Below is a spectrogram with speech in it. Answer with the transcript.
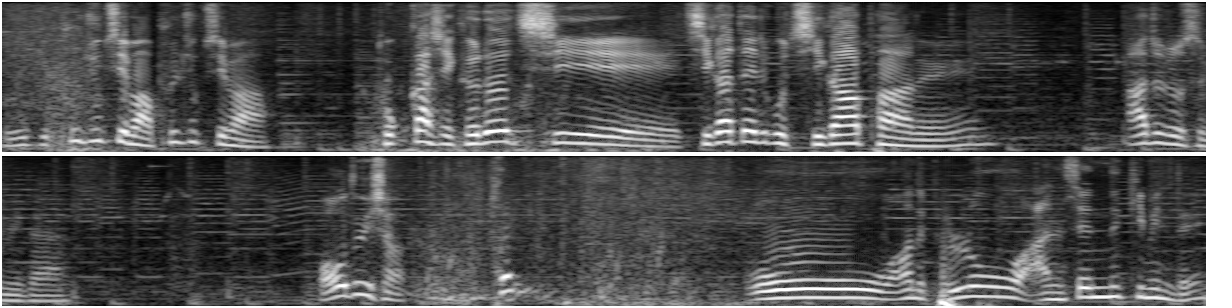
물기 풀 죽지마 풀 죽지마 독가시 그렇지 지가 때리고 지가 아파하는 아주 좋습니다. 머드샷. 톡 오 아 근데 별로 안 센 느낌인데?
